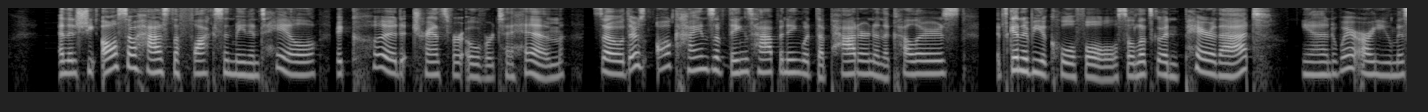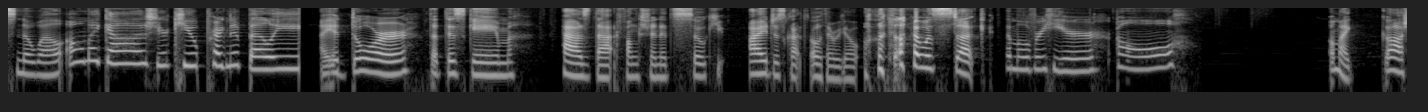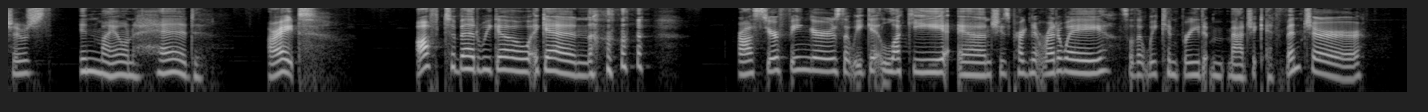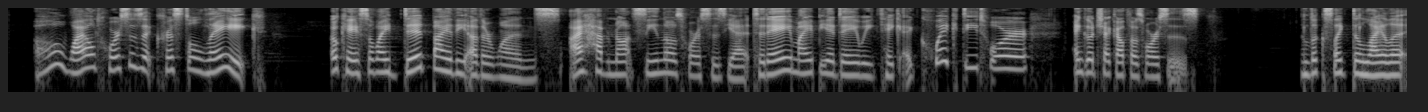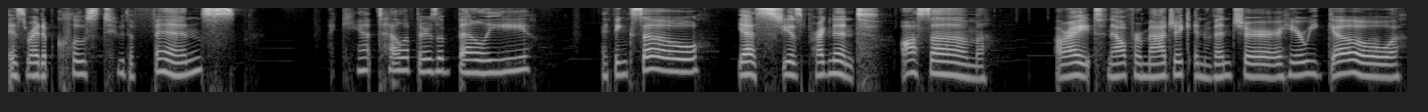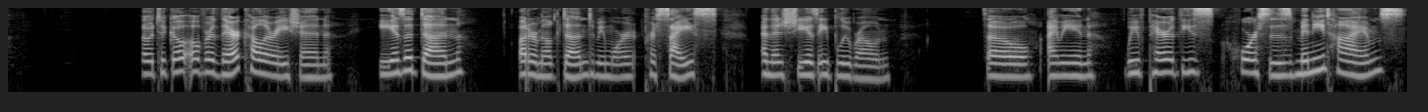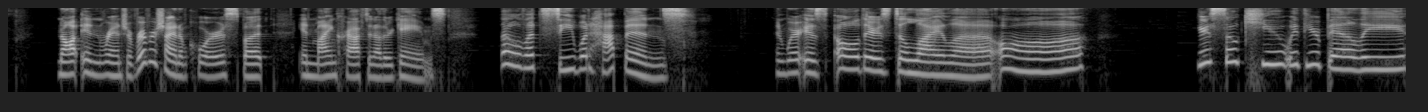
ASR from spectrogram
And then she also has the flaxen mane and tail. It could transfer over to him. So there's all kinds of things happening with the pattern and the colors. It's going to be a cool foal. So let's go ahead and pair that. And where are you, Miss Noelle? Oh my gosh, your cute pregnant belly. I adore that this game has that function. It's so cute. I just got, oh, there we go. I thought I was stuck. Come over here. Oh, oh my gosh, I was in my own head. All right. Off to bed we go again. Cross your fingers that we get lucky and she's pregnant right away so that we can breed Magic and Venture. Oh, wild horses at Crystal Lake. Okay, so I did buy the other ones. I have not seen those horses yet. Today might be a day we take a quick detour and go check out those horses. It looks like Delilah is right up close to the fence. I can't tell if there's a belly. I think so. Yes, she is pregnant. Awesome. All right, now for Magic and Venture. Here we go. So to go over their coloration, he is a dun, buttermilk dun to be more precise, and then she is a blue roan. So, I mean, we've paired these horses many times, not in Ranch of Rivershine, of course, but in Minecraft and other games. So let's see what happens. And where is... Oh, there's Delilah. Aw. You're so cute with your belly.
